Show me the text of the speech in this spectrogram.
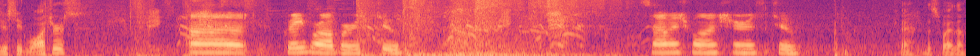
You just need watchers? Uh, grave robbers too. Savage watchers too. Okay, this way then.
